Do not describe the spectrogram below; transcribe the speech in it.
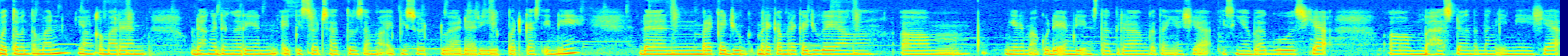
buat teman-teman yang kemarin udah ngedengerin episode 1 sama episode 2 dari podcast ini. Dan mereka juga mereka mereka juga yang um, ngirim aku DM di Instagram katanya Sya isinya bagus. Sya um, bahas dong tentang ini. Sya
